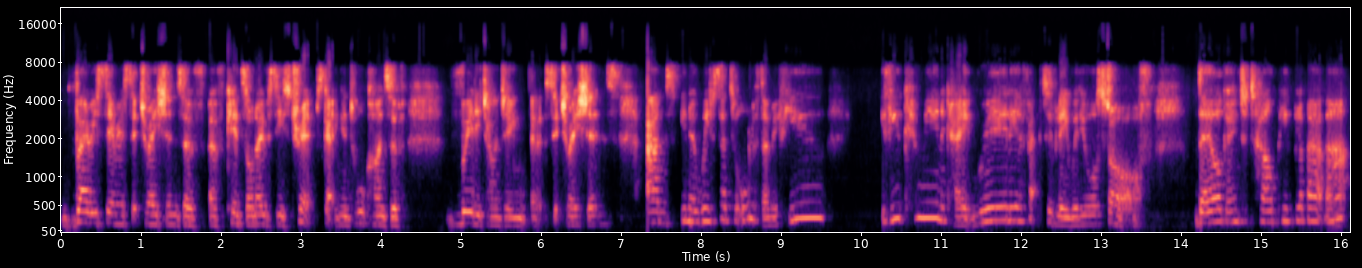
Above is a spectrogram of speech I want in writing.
very serious situations of, of kids on overseas trips, getting into all kinds of really challenging uh, situations. And, you know, we've said to all of them, if you if you communicate really effectively with your staff, they are going to tell people about that.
